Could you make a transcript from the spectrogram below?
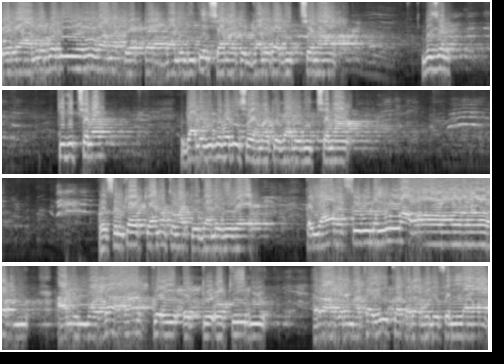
ওরে আমি বলি ও আমাকে একটা গালি দিতে সে আমাকে গালিটা দিচ্ছে না। বুঝলেন? কি দিচ্ছে না? গালি দিতে বলি সে আমাকে গালি দিচ্ছে না। রসুলকে কেন তোমাকে গালি দিবে? কয়, ইয়া রাসূলুল্লাহ, আমি মজা করে একটু ওকে রাগের মাথায় এই কথাটা বলে ফেললাম।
